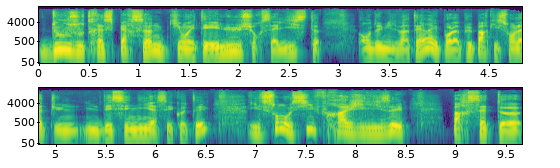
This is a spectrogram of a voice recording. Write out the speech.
12 euh, ou 13 personnes qui ont été élues sur sa liste en 2021, et pour la plupart qui sont là depuis une décennie à ses côtés, ils sont aussi fragilisés par cette euh,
